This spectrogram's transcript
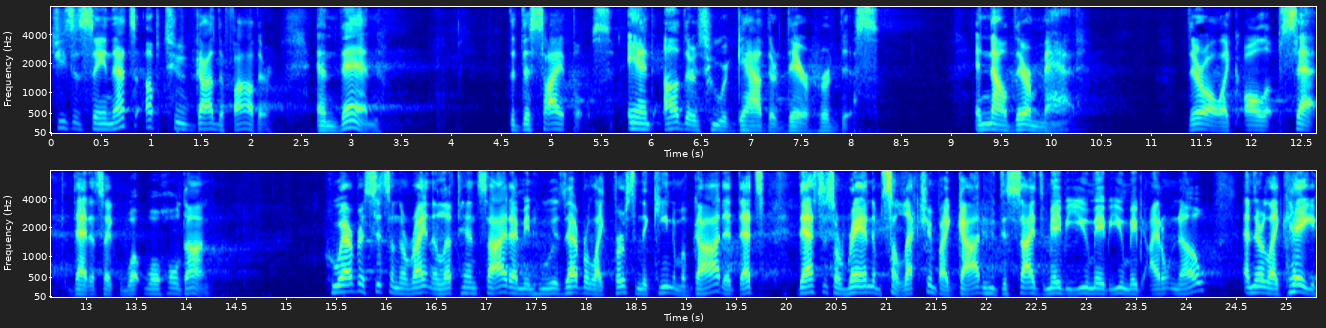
Jesus saying that's up to God the Father. And then the disciples and others who were gathered there heard this. And now they're mad. They're all like all upset that it's like, what, well, hold on. Whoever sits on the right and the left hand side, I mean, who is ever like first in the kingdom of God, that's, that's just a random selection by God who decides maybe you, maybe you, maybe I don't know. And they're like, hey,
